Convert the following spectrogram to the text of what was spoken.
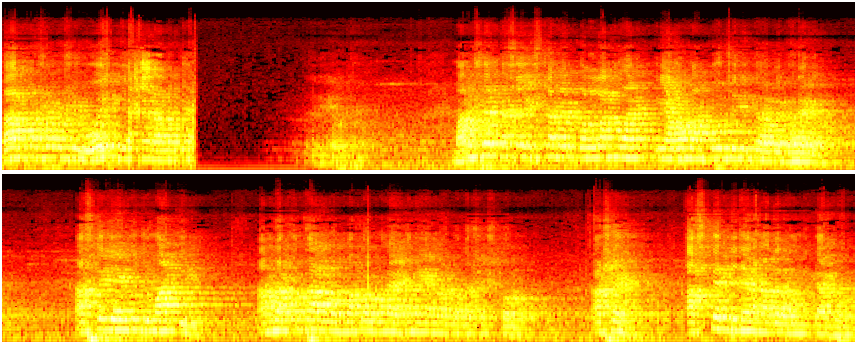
তার পাশাপাশি ওই জ্ঞানের আলোকে। মানুষের কাছে ইসলামের কল্যাণময় এই আহ্বান পৌঁছে দিতে হবে ঘরে ঘরে। আজকে যেহেতু জুমার দিন, আমরা কথা লম্বা করব না, এখানেই আমরা কথা শেষ করব। আসেন, আজকের দিনের আমাদের অঙ্গীকার হোক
